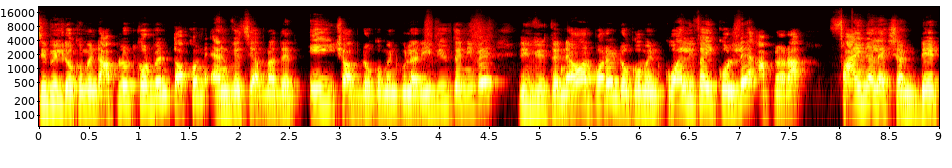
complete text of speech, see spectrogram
সিভিল ডকুমেন্ট আপলোড করবেন। তখন অ্যানভেসি আপনাদের এই সব ডকুমেন্টগুলো রিভিউতে নিবে। রিভিউতে নেওয়ার পরে ডকুমেন্ট কোয়ালিফাই করলে আপনারা ফাইনাল অ্যাকশন ডেট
